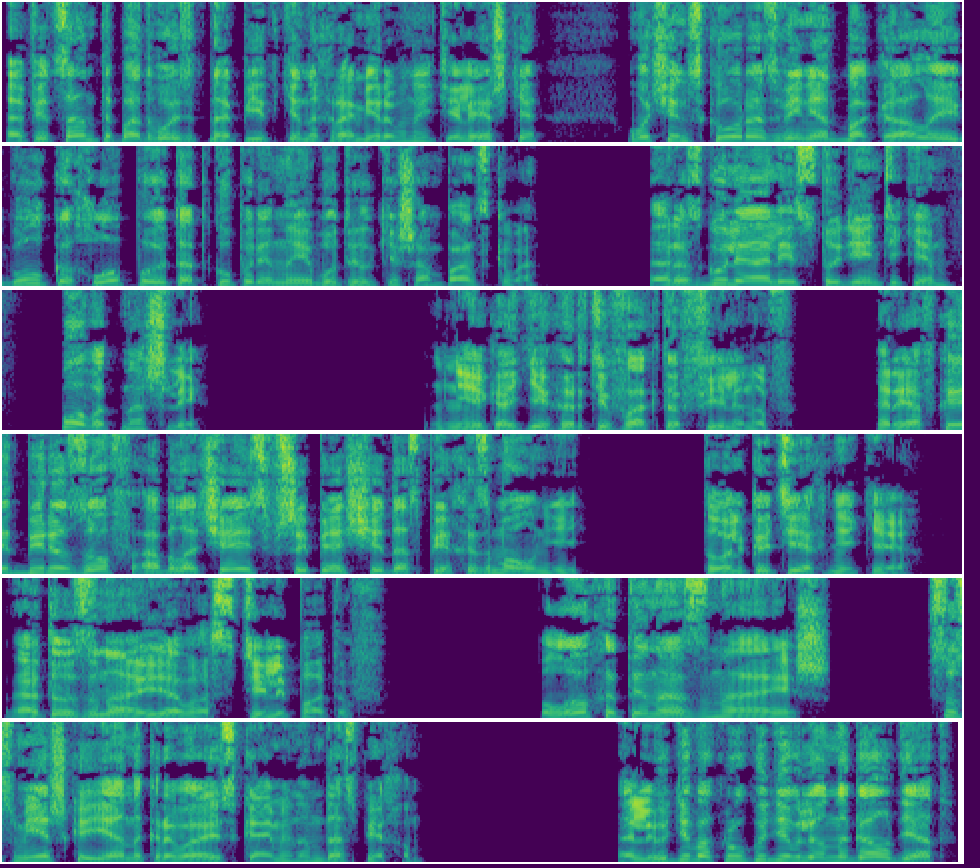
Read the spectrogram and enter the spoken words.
официанты подвозят напитки на хромированной тележке, очень скоро звенят бокалы и гулко хлопают откупоренные бутылки шампанского. Разгулялись студентики, повод нашли. «Никаких артефактов, Филинов!» — рявкает Бирюзов, облачаясь в шипящий доспех из молний. «Только техники, а то знаю я вас, телепатов». «Плохо ты нас знаешь». С усмешкой я накрываюсь каменным доспехом. Люди вокруг удивленно галдят.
